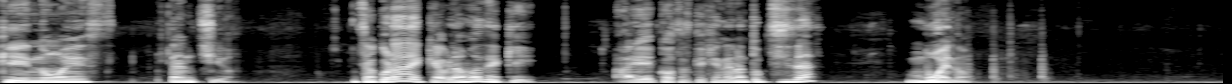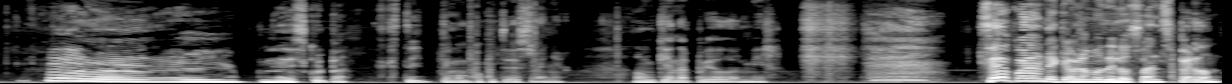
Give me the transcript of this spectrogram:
que no es tan chido. ¿Se acuerda de que hablamos de que hay cosas que generan toxicidad? Bueno. Disculpa, estoy, tengo un poquito de sueño, aunque no he podido dormir. ¿Se acuerdan de que hablamos de los fans? Perdón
